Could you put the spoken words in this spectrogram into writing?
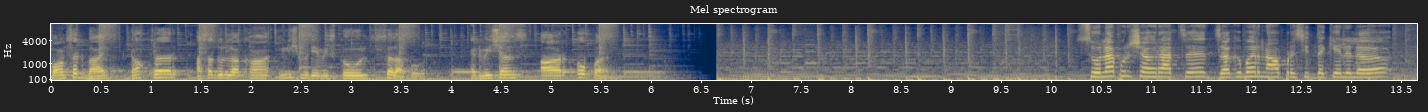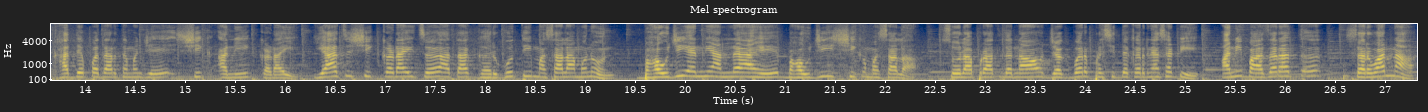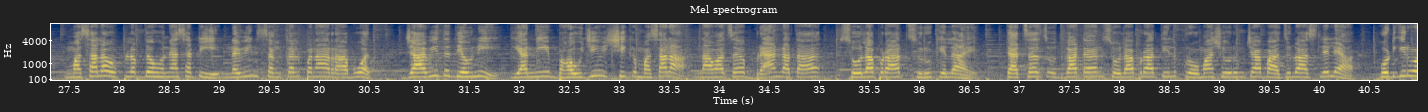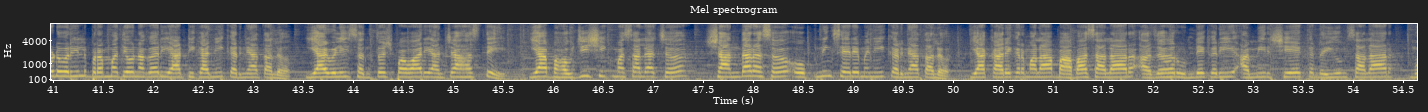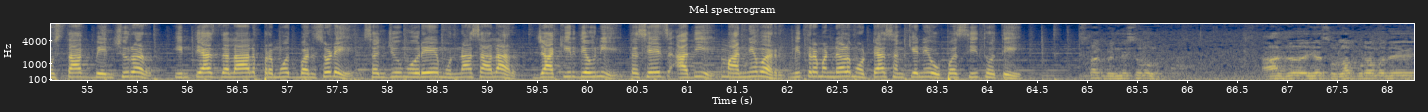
Sponsored by doctor Asadulla Khan English medium school Solapur admissions are open Solapur शहराचं जगभर नाव प्रसिद्ध केलेलं खाद्यपदार्थ म्हणजे शीख आणि कढाई. याच शीख कढाईचं आता घरगुती मसाला म्हणून भाऊजी यांनी आणलं आहे भाऊजी शीख मसाला. सोलापुरातलं नाव जगभर प्रसिद्ध करण्यासाठी आणि बाजारात सर्वांना मसाला उपलब्ध होण्यासाठी नवीन संकल्पना राबवत जावीद देवनी यांनी भाऊजी शीख मसाला नावाचं ब्रँड आता सोलापुरात सुरू केलं आहे. त्याचंच उद्घाटन सोलापुरातील क्रोमा शोरूमच्या बाजूला असलेल्या होटगी रोडवरील ब्रह्मदेव नगर या ठिकाणी करण्यात आलं. यावेळी संतोष पवार यांच्या हस्ते या भाऊजी शीख मसाल्याचं शानदार असं ओपनिंग सेरेमनी करण्यात आलं. या कार्यक्रमाला बाबा सालार अजहर उंडेकरी आमिर शेख नयूम सालार मुस्ताक बेनशुरर इम्तियाज दलाल प्रमोद बनसोडे संजू मोरे मुन्ना सालार जाकीर देवनी तसेच आदी मान्यवर मित्रमंडळ मोठ्या संख्येने उपस्थित होते. आज या सोलापुरामध्ये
